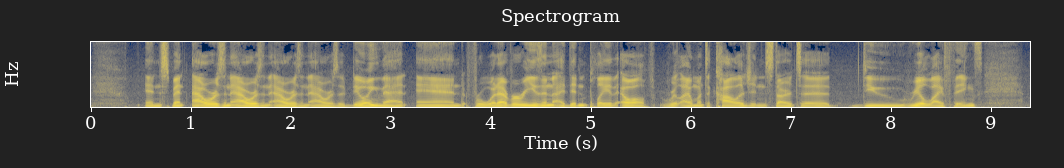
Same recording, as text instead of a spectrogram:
And spent hours and hours and hours and hours of doing that. And for whatever reason, I didn't play. The, oh, I went to college and started to do real life things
